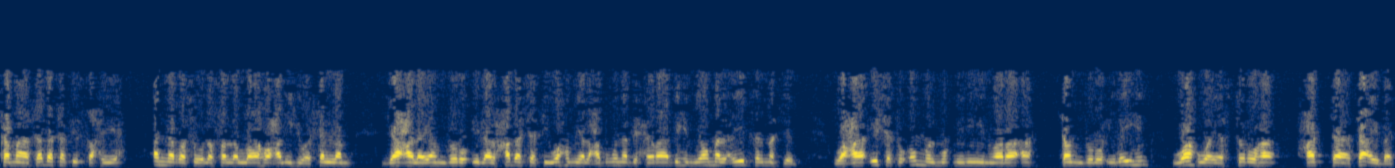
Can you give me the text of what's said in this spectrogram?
كما ثبت في الصحيح أن الرسول صلى الله عليه وسلم جعل ينظر إلى الحبشة وهم يلعبون بحرابهم يوم العيد في المسجد وعائشة أم المؤمنين وراءه تنظر إليهم وهو يسترها حتى تعبت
